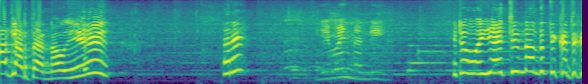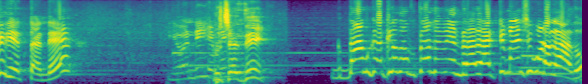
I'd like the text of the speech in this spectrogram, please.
మాట్లాడుతున్నావు? ఏ? అరే? ఏమైందండి? ఇటు పోయొచ్చిండు అంత తిక్క తిక్క చేస్తాండే? ఏమండి ఇప్పుడు చేద్ది దానికి అట్లా దొక్కుతానేంద్రా అది అట్టి మనిషి కూడా కాదు.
